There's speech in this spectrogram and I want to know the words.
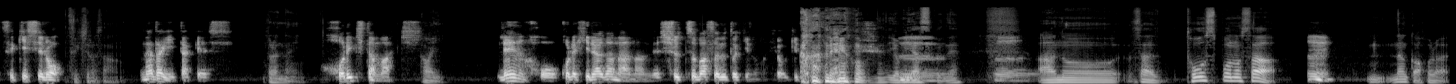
関城、関城さん、名木武史、堀北真希。はい。蓮舫、これひらがななんで、出馬するときの表記ですね。蓮舫ね。読みやすくね。うん。あのさ、トースポのさ、うん。なんかほら、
